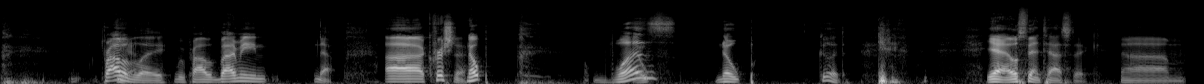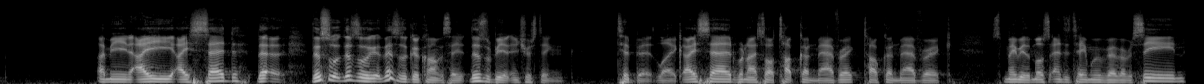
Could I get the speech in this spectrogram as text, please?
Probably, we probably, but I mean, no. Uh, Krishna, Nope. was nope, good. Yeah, it was fantastic. Um, I mean, I I said that this was this was this is a good conversation. This would be an interesting tidbit. Like I said when I saw Top Gun Maverick, Top Gun Maverick is maybe the most entertaining movie I've ever seen.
